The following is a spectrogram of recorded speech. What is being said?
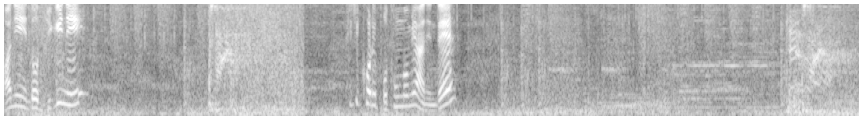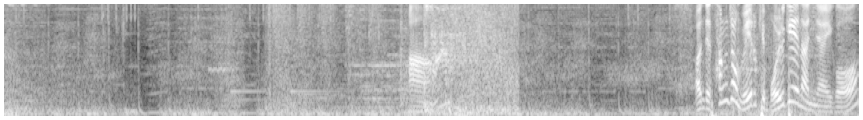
아니 너 니기니? 피지컬이 보통 놈이 아닌데? 아. 아 근데 상점 왜 이렇게 멀게 해놨냐 이거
